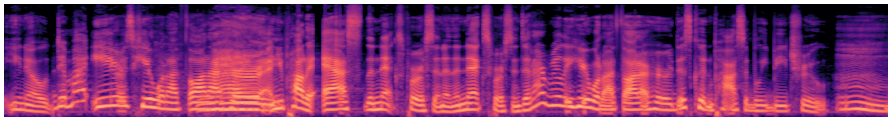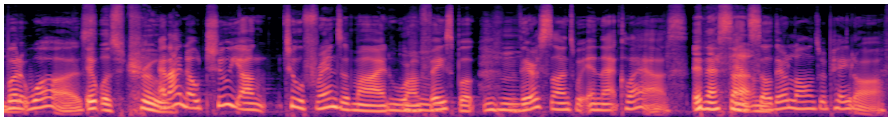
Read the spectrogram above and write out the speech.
you know, did my ears hear what I thought I heard? And you probably ask the next person and the next person, did I really hear what I thought I heard? This couldn't possibly be true. but it was. It was true. and I know two young, two friends of mine who were Mm-hmm. on Facebook. Their sons were in that class, In that something. and so their loans were paid off.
